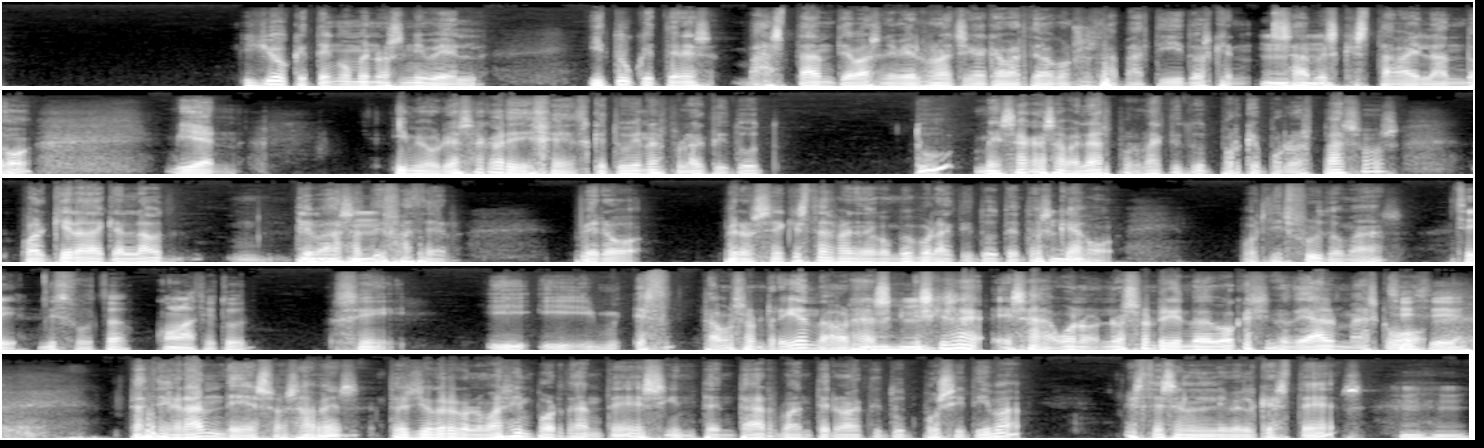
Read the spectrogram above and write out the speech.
y yo que tengo menos nivel, y tú que tienes bastante más nivel, una chica que va con sus zapatitos, que sabes que está bailando, bien. Y me volví a sacar y dije, es que tú vienes por la actitud. Tú me sacas a bailar por la actitud, porque por los pasos, cualquiera de aquí al lado te va a satisfacer. Pero, pero sé que estás bailando conmigo por la actitud, entonces ¿qué Ujú. hago? Pues disfruto más. Sí, disfruta con la actitud. Sí. Y, y estamos sonriendo ahora. Es, es que esa, esa, bueno, no sonriendo de boca, sino de alma. Es como, Sí, sí. te hace grande eso, ¿sabes? Entonces yo creo que lo más importante es intentar mantener una actitud positiva, estés en el nivel que estés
